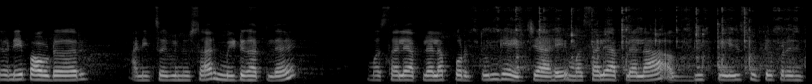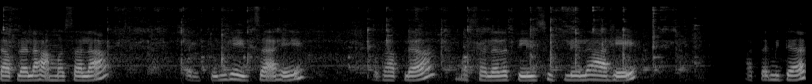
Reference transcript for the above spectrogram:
धणे पावडर आणि चवीनुसार मीठ घातलं आहे मसाले आपल्याला परतून घ्यायचे आहे. मसाले आपल्याला अगदी तेल सुटेपर्यंत आपल्याला हा मसाला परतून घ्यायचा आहे. बघा आपल्या मसाल्याला तेल सुटलेलं आहे. आता मी त्यात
